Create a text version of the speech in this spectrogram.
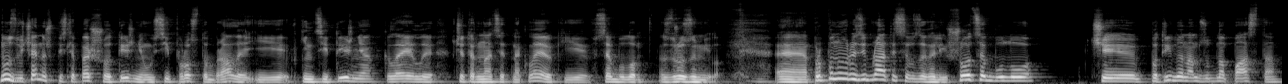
Ну, звичайно ж, після першого тижня усі просто брали і в кінці тижня клеїли 14 наклейок, і все було зрозуміло. Е, пропоную розібратися взагалі, що це було, чи потрібна нам зубна паста,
